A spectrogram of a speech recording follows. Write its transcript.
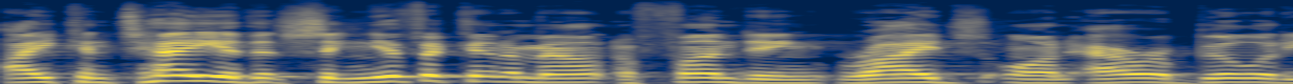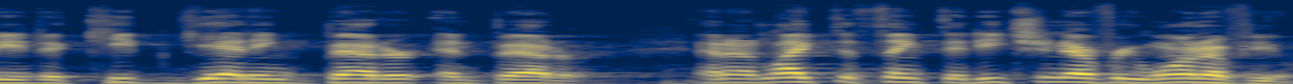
I can tell you that significant amount of funding rides on our ability to keep getting better and better. And I'd like to think that each and every one of you,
